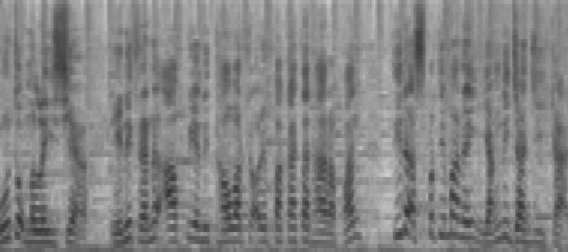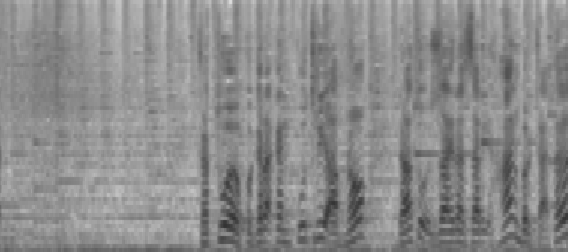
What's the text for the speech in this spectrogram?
untuk Malaysia. Ini kerana apa yang ditawarkan oleh Pakatan Harapan tidak seperti mana yang dijanjikan. Ketua Pergerakan Puteri AMNO, Datuk Zahira Zarik Han berkata,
